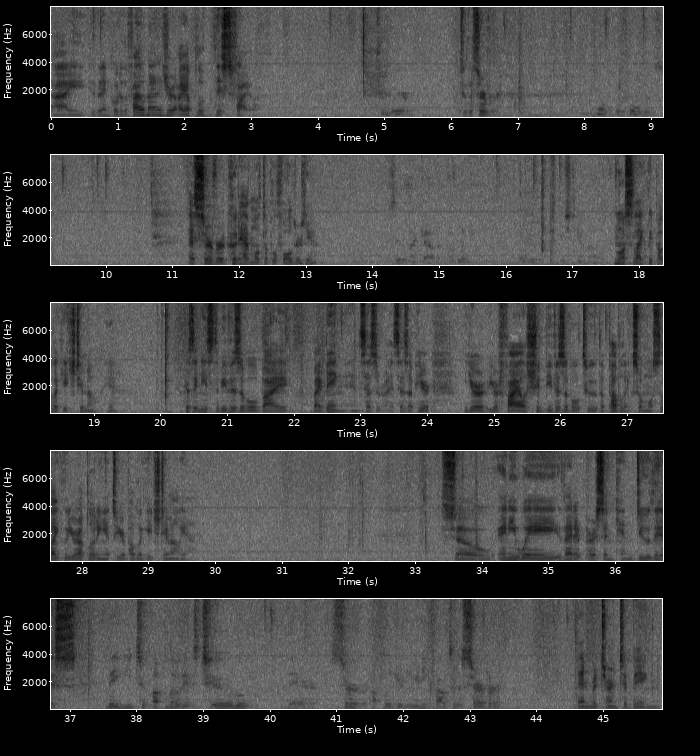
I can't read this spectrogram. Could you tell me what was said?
I then go to the file manager. I upload this file To where? to the server. Multiple folders. A server could have multiple folders, yeah. Is it like uh, the public HTML? Most likely public HTML, yeah. Because it needs to be visible by by Bing. And it says it says up here, your your file should be visible to the public. So most likely you're uploading it to your public HTML, yeah. So any way that a person can do this, they need to upload it to their server. Upload your unique file to the server, then return to Bing.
